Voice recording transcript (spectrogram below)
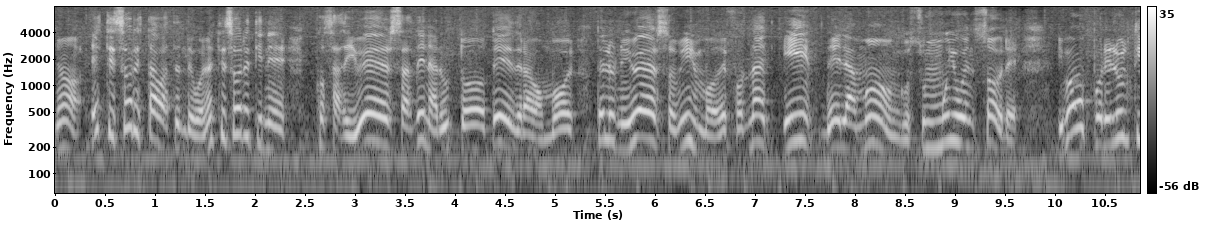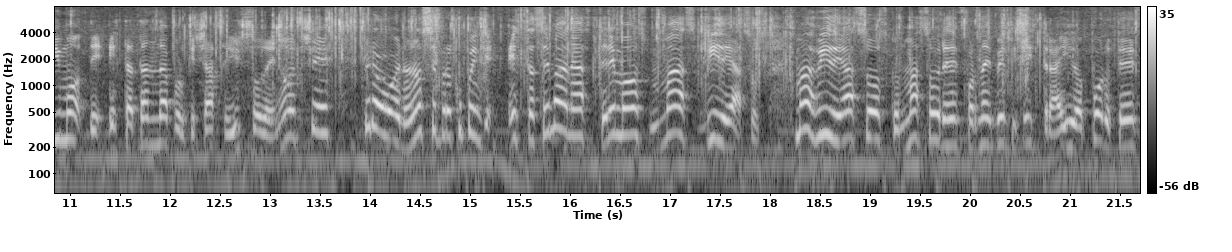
No, este sobre está bastante bueno. Este sobre tiene cosas diversas de Naruto, de Dragon Ball, del universo mismo, de Fortnite y de la Among Us. Un muy buen sobre. Y vamos por el último de esta tanda porque ya se hizo de noche. Pero bueno, no se preocupen que estas semanas tenemos más videazos. Más videazos con más sobres de Fortnite 26 traídos por ustedes.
